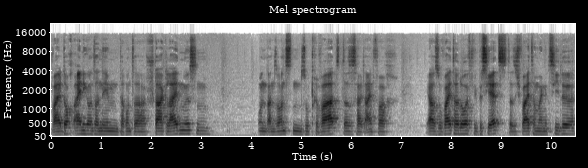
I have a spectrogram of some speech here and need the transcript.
weil doch einige Unternehmen darunter stark leiden müssen. Und ansonsten so privat, dass es halt einfach ja, so weiterläuft wie bis jetzt, dass ich weiter meine Ziele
